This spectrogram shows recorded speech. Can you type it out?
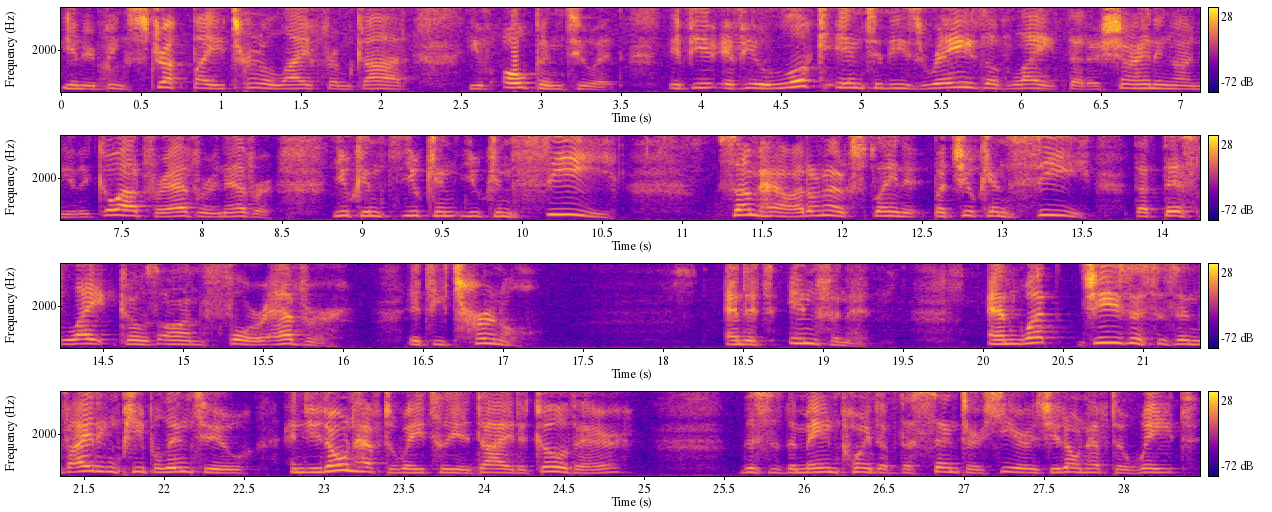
you know you're being struck by eternal life from God. You've opened to it. If you if you look into these rays of light that are shining on you, they go out forever and ever. You can you can you can see somehow. I don't know how to explain it, but you can see that this light goes on forever. It's eternal, and it's infinite. And what Jesus is inviting people into, and you don't have to wait till you die to go there. This is the main point of the center here is you don't have to wait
